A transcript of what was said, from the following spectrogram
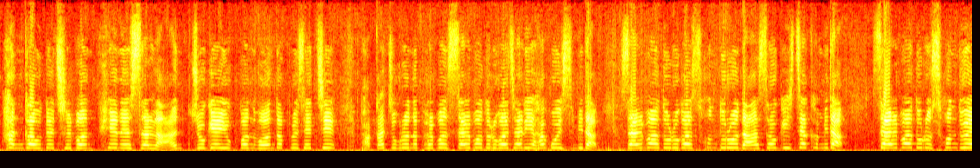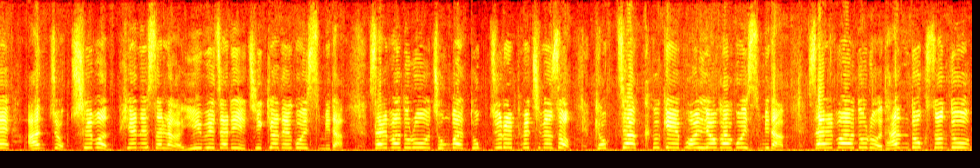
한가운데 7번 PNS 날라 안쪽에 6번 원더풀 세치 바깥쪽으로는 8번 살바도르가 자리하고 있습니다. 살바도르가 선두로 나서기 시작합니다. 살바도르 선두의 안쪽 7번 피에네 살라가 2위 자리 지켜내고 있습니다. 살바도르 종반 독주를 펼치면서 격차 크게 벌려가고 있습니다. 살바도르 단독 선두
